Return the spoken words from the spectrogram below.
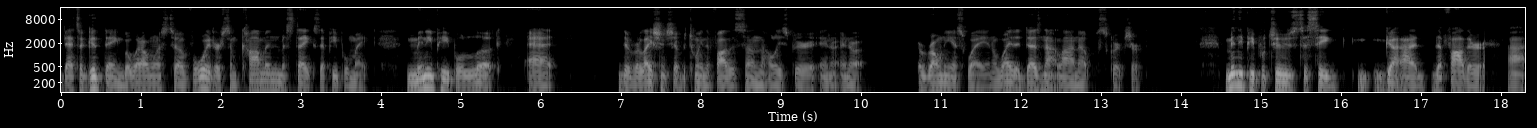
that's a good thing. But what I want us to avoid are some common mistakes that people make. Many people look at the relationship between the Father, the Son, and the Holy Spirit in a, in a erroneous way, in a way that does not line up with Scripture. Many people choose to see God the Father uh,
